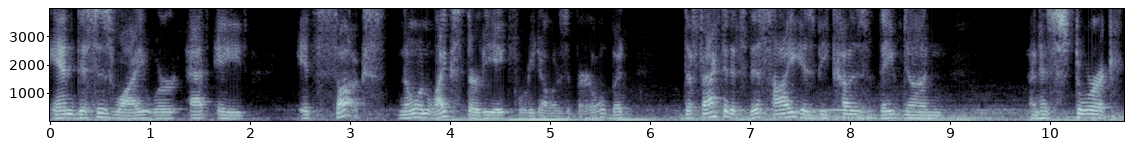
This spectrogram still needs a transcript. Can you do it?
And this is why we're at a it sucks. No one likes 38 40 dollars a barrel, but the fact that it's this high is because they've done an historic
